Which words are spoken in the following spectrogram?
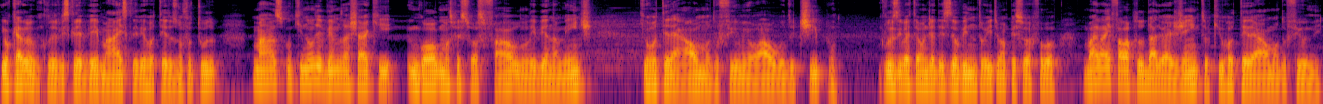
E eu quero, inclusive, escrever mais, escrever roteiros no futuro. Mas o que não devemos achar é que, igual algumas pessoas falam levianamente, que o roteiro é a alma do filme ou algo do tipo. Inclusive, até um dia desses eu vi no Twitter uma pessoa que falou: vai lá e fala pro Dario Argento que o roteiro é a alma do filme.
